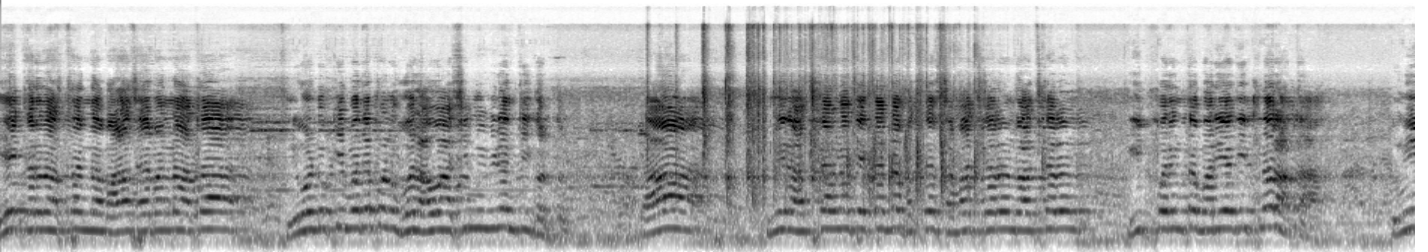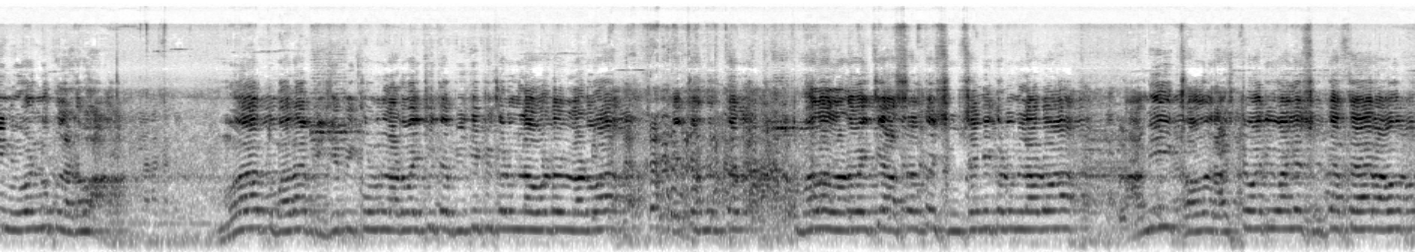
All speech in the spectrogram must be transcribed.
हे करत असताना बाळासाहेबांना आता निवडणुकीमध्ये पण उभं राहावं अशी मी विनंती करतो. का मी राजकारणात येताना फक्त समाजकारण राजकारण इथपर्यंत मर्यादित न राहता तुम्ही निवडणूक लढवा. मग तुम्हाला बी जे पीकडून लढवायची तर बी जे पीकडून लढवा. त्याच्यानंतर तुम्हाला लढवायची असेल तर शिवसेनेकडून लढवा. आम्ही क- राष्ट्रवादीवाले सुद्धा तयार आहोत.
